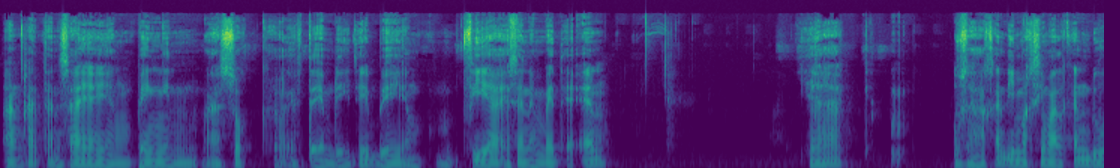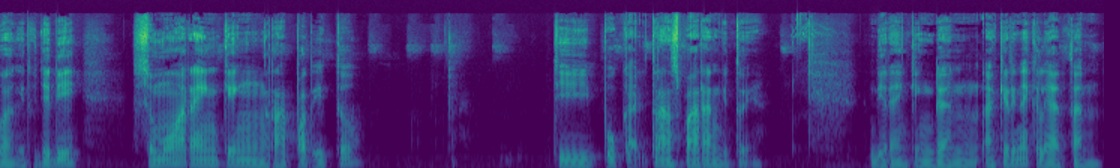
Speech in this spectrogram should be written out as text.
angkatan saya yang pengen masuk ke FTMD ITB yang via SNMPTN ya usahakan dimaksimalkan dua gitu. Jadi semua ranking rapot itu dibuka transparan gitu ya di ranking dan akhirnya kelihatan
